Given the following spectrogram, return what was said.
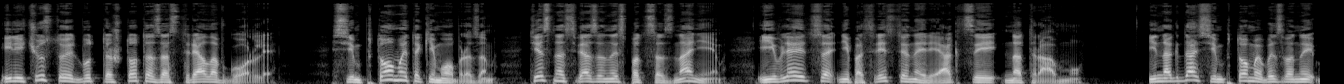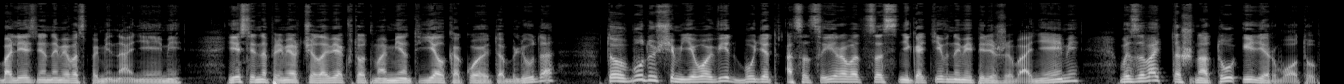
или чувствует, будто что-то застряло в горле. Симптомы, таким образом, тесно связаны с подсознанием и являются непосредственной реакцией на травму. Иногда симптомы вызваны болезненными воспоминаниями. Если, например, человек в тот момент ел какое-то блюдо, то в будущем его вид будет ассоциироваться с негативными переживаниями, вызывать тошноту или рвоту,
